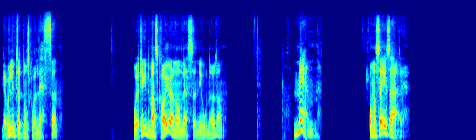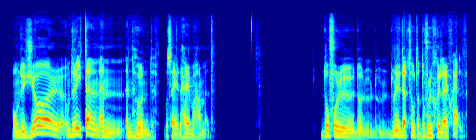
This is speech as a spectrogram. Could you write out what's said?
Jag vill inte att någon ska vara ledsen. Och jag tycker inte man ska göra någon ledsen i onödan. Men, om man säger så här. Om du gör, om du ritar en, en, en hund och säger det här är Mohammed. Då får du, då, då, blir du dödshotad, då får du skylla dig själv.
